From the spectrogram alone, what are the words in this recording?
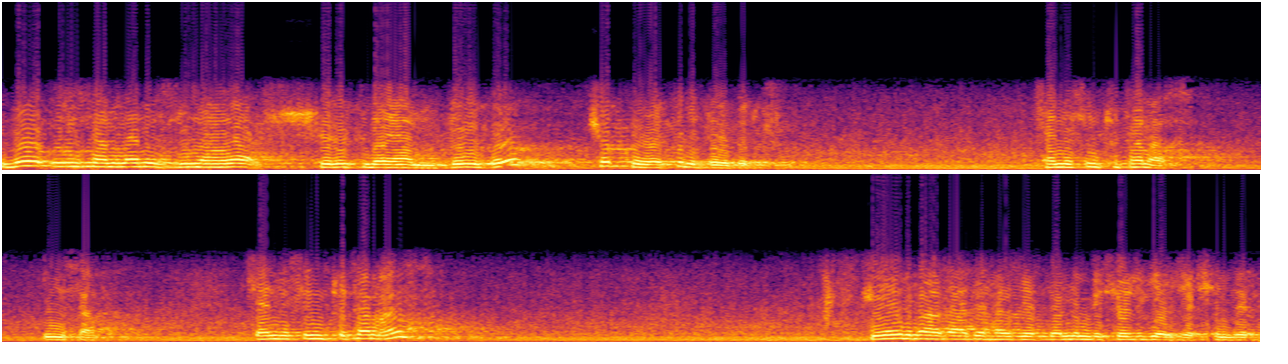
bu insanları zinaya sürükleyen duygu çok kuvvetli bir duygudur. Kendisini tutamaz insan. Kendisini tutamaz. Cüneyd-i Bağdadi Hazretlerinin bir sözü gelecek şimdi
